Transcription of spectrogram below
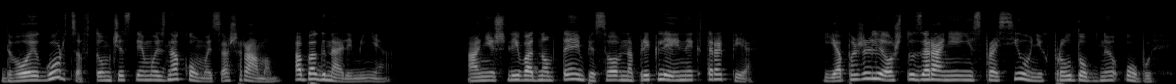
Двое горцев, в том числе мой знакомый со шрамом, обогнали меня. Они шли в одном темпе, словно приклеенные к тропе. Я пожалел, что заранее не спросил у них про удобную обувь.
